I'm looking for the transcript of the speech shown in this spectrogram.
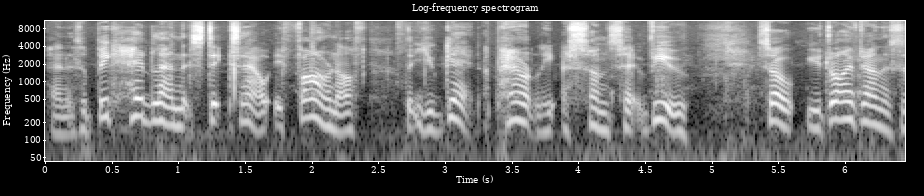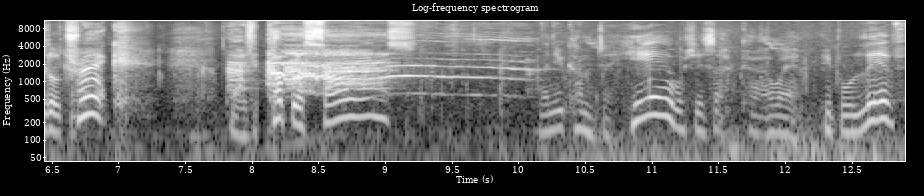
and it's a big headland that sticks out far enough that you get apparently a sunset view. So you drive down this little track there's a couple of signs. Then you come to here, which is like uh, where people live.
